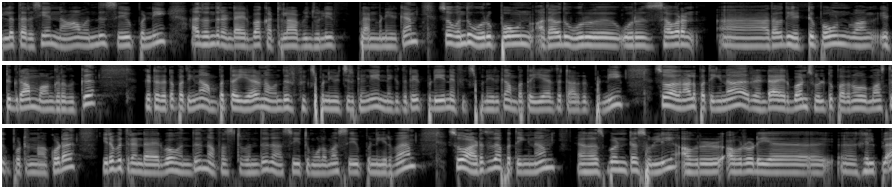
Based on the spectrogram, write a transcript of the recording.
இல்லத்தரசியை நான் வந்து சேவ் பண்ணி அது வந்து ரெண்டாயிரம் ரூபாய் கட்டலாம் அப்படின்னு சொல்லி பிளான் பண்ணியிருக்கேன். ஸோ வந்து ஒரு பவுன் அதாவது ஒரு ஒரு சவரன் அதாவது அதாவது எட்டு பவுன் வாங் எட்டு கிராம் வாங்குறதுக்கு கிட்டத்தட்ட பார்த்திங்கன்னா ஐம்பத்தையாயிரம் நான் வந்து ஃபிக்ஸ் பண்ணி வச்சுருக்கேங்க. இன்றைக்கி ரேட் படியே நான் ஃபிக்ஸ் பண்ணியிருக்கேன். ஐம்பத்தையாயிரத்தை டார்கெட் பண்ணி. ஸோ அதனால் பார்த்தீங்கன்னா ரெண்டாயிரரூபான்னு சொல்லிட்டு பதினோரு மாதத்துக்கு போட்டோன்னா கூட இருபத்தி ரெண்டாயிரரூபா வந்து நான் ஃபஸ்ட்டு வந்து நான் சீட்டு மூலமாக சேவ் பண்ணிடுவேன் ஸோ அடுத்ததாக பார்த்தீங்கன்னா என் ஹஸ்பண்ட்ட சொல்லி அவர் அவருடைய ஹெல்ப்பில்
